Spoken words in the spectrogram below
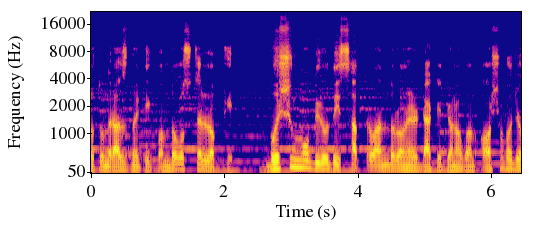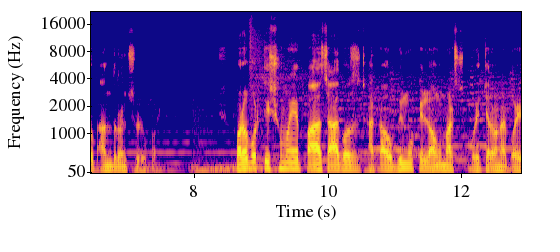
নতুন রাজনৈতিক বন্দোবস্তের লক্ষ্যে বৈষম্য বিরোধী ছাত্র আন্দোলনের ডাকে জনগণ অসহযোগ আন্দোলন শুরু করে। পরবর্তী সময়ে পাঁচ আগস্ট ঢাকা অভিমুখে লং মার্চ পরিচালনা করে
